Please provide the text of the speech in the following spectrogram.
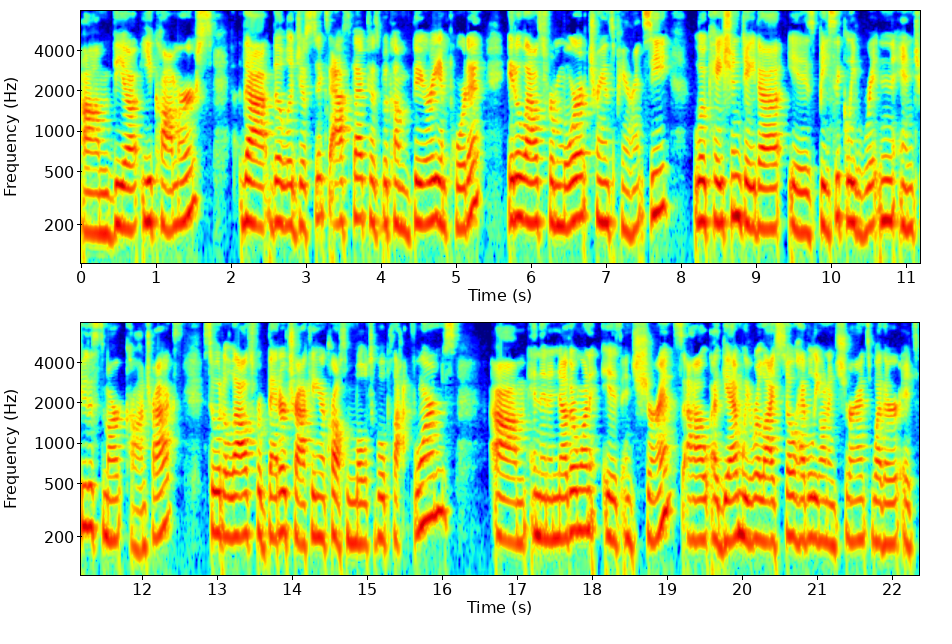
um, via e commerce that the logistics aspect has become very important. It allows for more transparency. location data is basically written into the smart contracts. So it allows for better tracking across multiple platforms. Um, and then another one is insurance. Uh, again, we rely so heavily on insurance, whether it's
